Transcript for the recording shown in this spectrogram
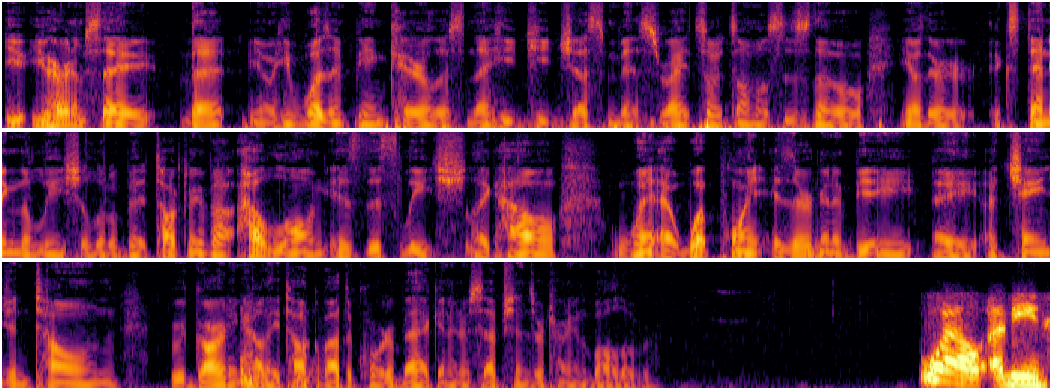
You, you heard him say that you know he wasn't being careless and that he he just missed right? So it's almost as though you know they're extending the leash a little bit. Talk to me about how long is this leash? Like how when at what point is there going to be a, a change in tone regarding how they talk about the quarterback and interceptions or turning the ball over? Well i mean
